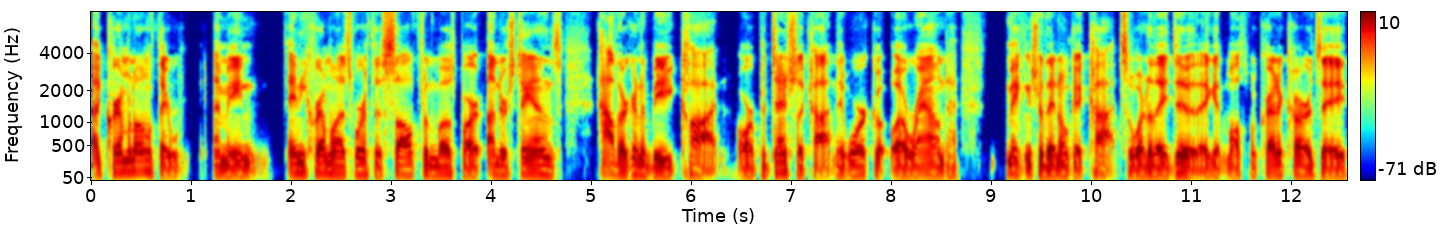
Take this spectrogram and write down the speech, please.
a criminal they i mean any criminal that's worth his salt for the most part understands how they're going to be caught or potentially caught and they work around making sure they don't get caught. So what do they do? They get multiple credit cards they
